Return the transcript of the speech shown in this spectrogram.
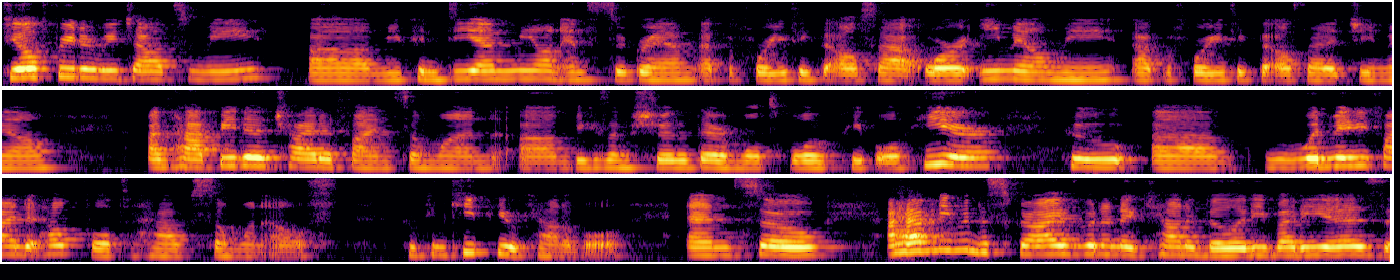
feel free to reach out to me. Um, you can DM me on Instagram at before you take the LSAT or email me at before you take the LSAT at Gmail. I'm happy to try to find someone um, because I'm sure that there are multiple people here who um, would maybe find it helpful to have someone else who can keep you accountable. And so I haven't even described what an accountability buddy is,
